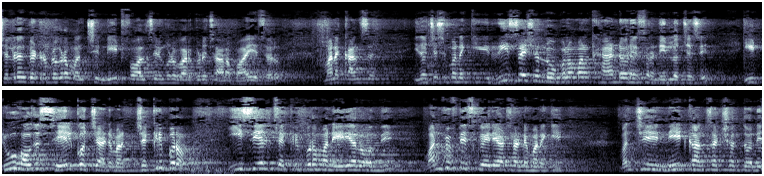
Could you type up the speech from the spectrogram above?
చిల్డ్రన్స్ బెడ్రూమ్లో కూడా మంచి నీట్ ఫాల్ సీలింగ్ కూడా వర్క్ కూడా చాలా బాగా చేశారు. మన కన్స్ ఇది వచ్చేసి మనకి రిజిస్ట్రేషన్ లోపల మనకి హ్యాండ్ ఓవర్ చేస్తారు నీళ్ళు వచ్చేసి. ఈ టూ హౌసెస్ సేల్కి వచ్చాయండి మనకి చక్రిపురం. ఈసీఎల్ చక్రిపురం అనే ఏరియాలో ఉంది. వన్ ఫిఫ్టీ స్క్వేర్ యార్డ్స్ అండి మనకి. మంచి నీట్ కన్స్ట్రక్షన్ తోని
